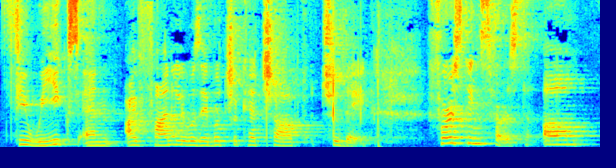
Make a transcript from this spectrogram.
few weeks, and I finally was able to catch up today. First things first, um,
